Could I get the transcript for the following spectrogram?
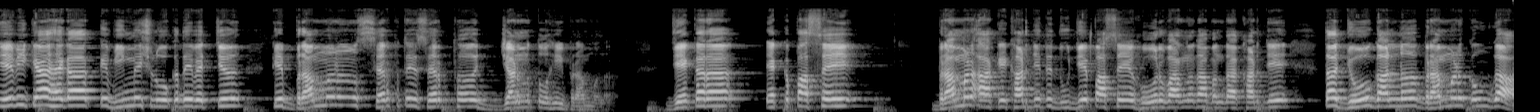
ਇਹ ਵੀ ਕਿਹਾ ਹੈਗਾ ਕਿ 20ਵੇਂ ਸ਼ਲੋਕ ਦੇ ਵਿੱਚ ਕਿ ਬ੍ਰਾਹਮਣ ਸਿਰਫ ਤੇ ਸਿਰਫ ਜਨਮ ਤੋਂ ਹੀ ਬ੍ਰਾਹਮਣ ਆ। ਜੇਕਰ ਇੱਕ ਪਾਸੇ ਬ੍ਰਾਹਮਣ ਆ ਕੇ ਖੜ ਜੇ ਤੇ ਦੂਜੇ ਪਾਸੇ ਹੋਰ ਵਰਨ ਦਾ ਬੰਦਾ ਖੜ ਜੇ, ਤਾਂ ਜੋ ਗੱਲ ਬ੍ਰਾਹਮਣ ਕਹੂਗਾ,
